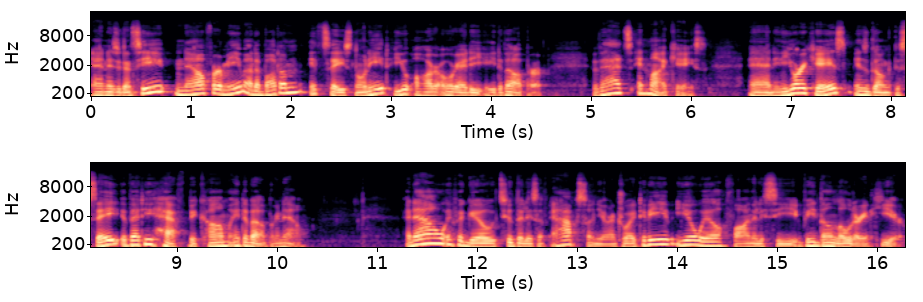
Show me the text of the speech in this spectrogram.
And as you can see, now for me at the bottom, it says no need, you are already a developer. That's in my case. And in your case, it's going to say that you have become a developer now. And now if we go to the list of apps on your Android TV, you will finally see the downloader in here.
